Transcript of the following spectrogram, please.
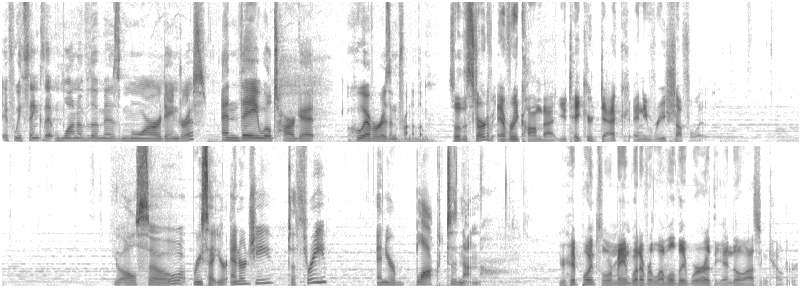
if we think that one of them is more dangerous, and they will target whoever is in front of them. So at the start of every combat, you take your deck and you reshuffle it. You also reset your energy to three and your block to none. Your hit points will remain whatever level they were at the end of the last encounter.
